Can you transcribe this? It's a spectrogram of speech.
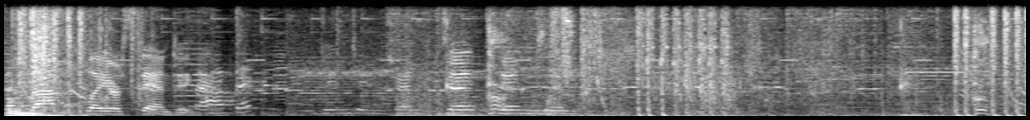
Last player standing. Gen, gen, gen. Gen, gen, gen.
